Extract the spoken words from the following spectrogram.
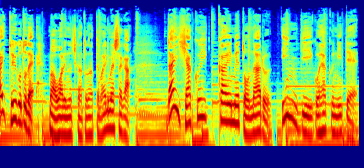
はい、ということで、まあ終わりの時間となってまいりましたが、第101回目となるインディ500にて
